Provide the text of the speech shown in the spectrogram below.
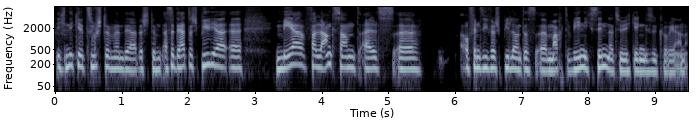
Ich nicke zustimmend, ja, das stimmt. Also der hat das Spiel ja äh, mehr verlangsamt als äh, offensiver Spieler und das äh, macht wenig Sinn natürlich gegen die Südkoreaner.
